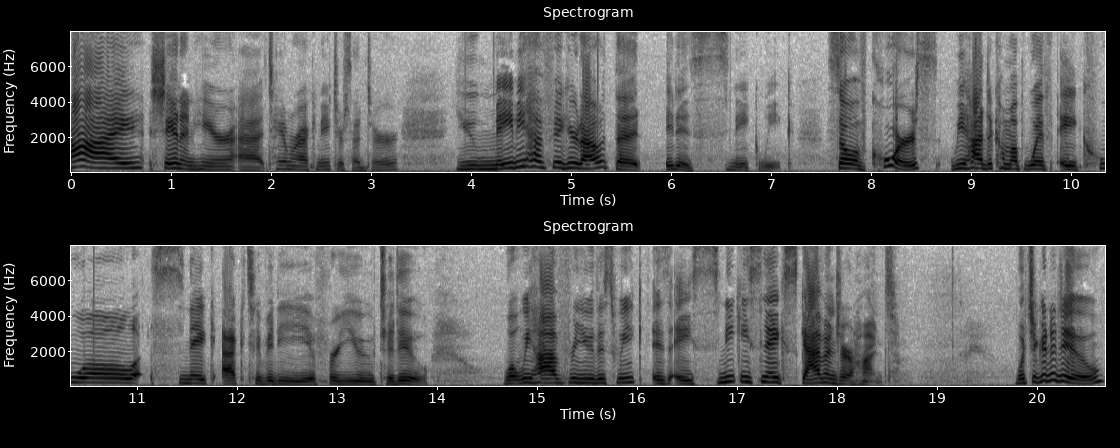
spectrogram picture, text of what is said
Hi, Shannon here at Tamarack Nature Center. You maybe have figured out that it is Snake Week. So of course, we had to come up with a cool snake activity for you to do. What we have for you this week is a sneaky snake scavenger hunt. What you're gonna do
